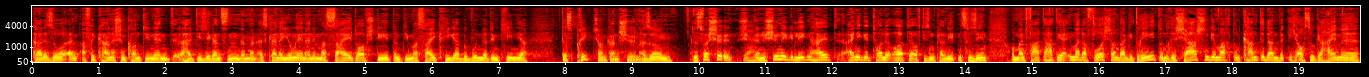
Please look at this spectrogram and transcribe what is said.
gerade so im afrikanischen Kontinent halt diese ganzen, wenn man als kleiner Junge in einem Maasai-Dorf steht und die Maasai-Krieger bewundert in Kenia, das prägt schon ganz schön. Also das war schön. Ja. Eine schöne Gelegenheit, einige tolle Orte auf diesem Planeten zu sehen. Und mein Vater hatte ja immer davor schon da gedreht und Recherchen gemacht und kannte dann wirklich auch so geheime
